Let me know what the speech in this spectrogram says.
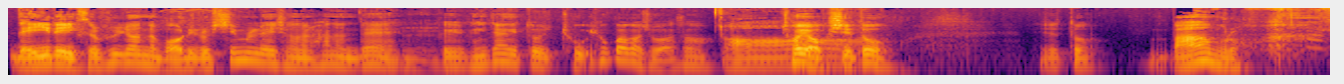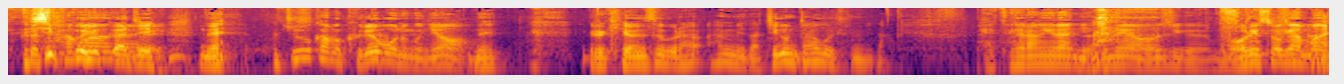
내일에 있을 훈련을 머리로 시뮬레이션을 하는데 음. 그게 굉장히 또 조- 효과가 좋아서 아. 저 역시도 이제 또 마음으로 그 19일까지 네. 쭉 한번 그려보는군요. 네. 이렇게 연습을 하- 합니다. 지금도 하고 있습니다. 베테랑이란 얘기네요, 지금. 머릿속에 한번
